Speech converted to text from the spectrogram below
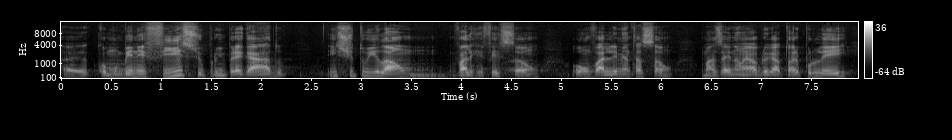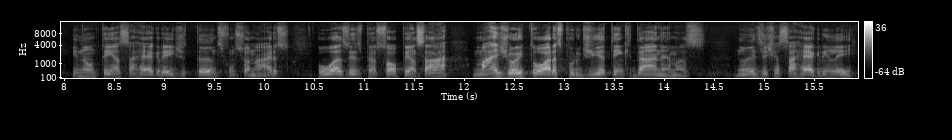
é, como um benefício para o empregado, instituir lá um vale-refeição ou um vale-alimentação mas aí não é obrigatório por lei e não tem essa regra aí de tantos funcionários. Ou às vezes o pessoal pensa, ah, mais de oito horas por dia tem que dar, né? Mas não existe essa regra em lei.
